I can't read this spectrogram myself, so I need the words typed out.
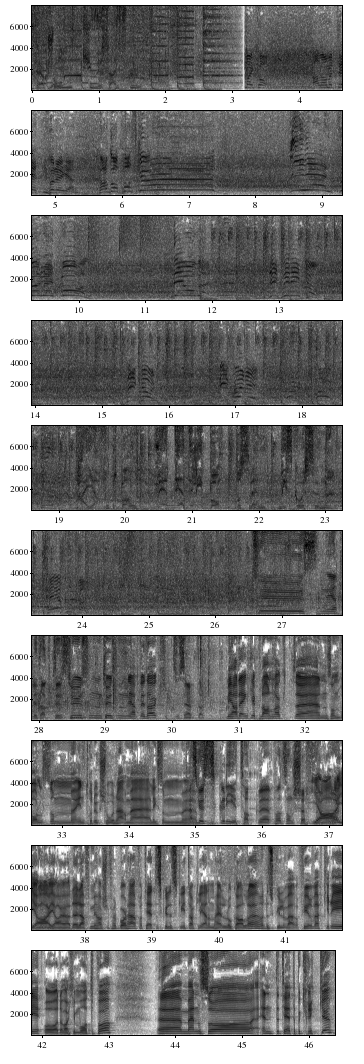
P3-aksjonen 2016. Michael. Han har nummer 13 på ryggen. Han går på skudd! Hjelp, for et mål! Det er over! Det er finito! Det er klart! Vi er ferdig! Heia fotball med Tete Lidbom og Sven Biskår Sunde. Heia Tusen hjertelig takk. Tusen, Tusen, tusen hjertelig takk. tusen hjertelig takk. Vi hadde egentlig planlagt eh, en sånn voldsom introduksjon her med liksom eh, Jeg skulle sklitakle på et sånt ja, shuffleboard. ja, ja, ja. Det er derfor vi har shuffleboard her. For Tete skulle sklitakle gjennom hele lokalet. Og det skulle være fyrverkeri, og det var ikke måte på. Eh, men så endte Tete på krykke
